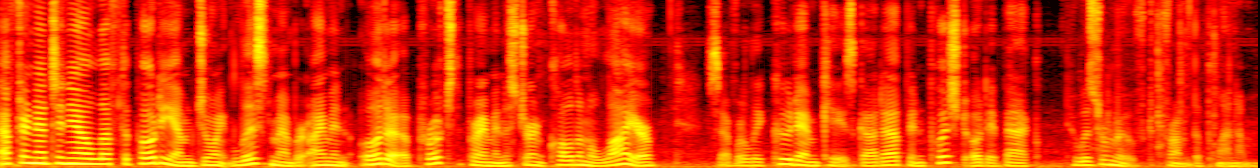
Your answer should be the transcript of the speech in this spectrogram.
After Netanyahu left the podium, Joint List member Ayman Odeh approached the prime minister and called him a liar. Several Likud MKs got up and pushed Odeh back, who was removed from the plenum.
